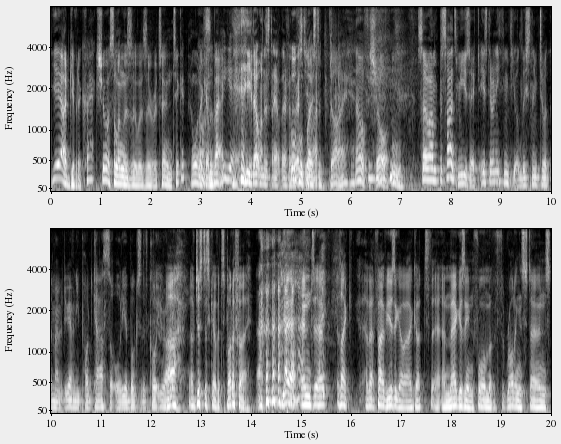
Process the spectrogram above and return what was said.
yeah, I'd give it a crack. Sure, so long as there was a return ticket. I want to Awesome. come back. Yeah. you don't want to stay up there for the rest of your life. Place to die. No, for sure. Hmm. So, um, besides music, is there anything that you're listening to at the moment? Do you have any podcasts or audiobooks that have caught your eye? Ah, I've just discovered Spotify. yeah, and uh, like about five years ago, I got uh, a magazine form of the Rolling Stones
